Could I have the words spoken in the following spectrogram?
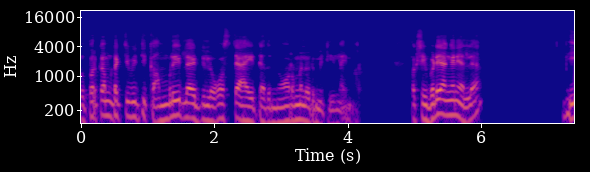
superconductivity complete ആയിട്ട് ലോസ്റ്റ് ആയിട്ട് അത് നോർമൽ ഒരു മെറ്റീരിയലായി മാറും. പക്ഷെ ഇവിടെ അങ്ങനെയല്ല. B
